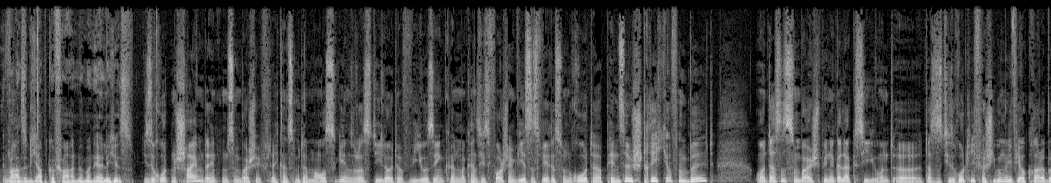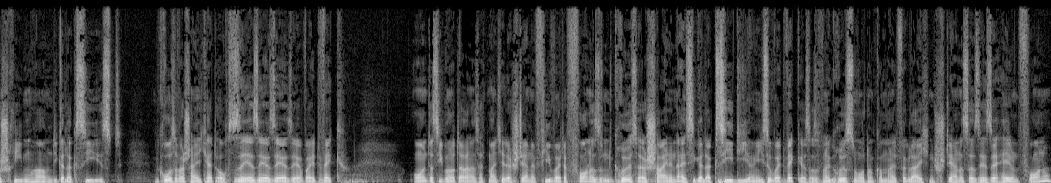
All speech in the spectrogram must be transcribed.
genau. wahnsinnig abgefahren, wenn man ehrlich ist. Diese roten Scheiben da hinten zum Beispiel, vielleicht kannst du mit der Maus gehen, sodass die Leute auf Video sehen können. Man kann sich das vorstellen, wie es ist, wäre so ein roter Pinselstrich auf dem Bild und das ist zum Beispiel eine Galaxie. Und äh, das ist diese Rotlichtverschiebung, die wir auch gerade beschrieben haben. Die Galaxie ist mit großer Wahrscheinlichkeit auch sehr, sehr, sehr, sehr weit weg. Und das sieht man auch daran, dass halt manche der Sterne viel weiter vorne sind und größer erscheinen als die Galaxie, die eigentlich so weit weg ist. Also von der Größenordnung kann man halt vergleichen. Ein Stern ist da sehr, sehr hell und vorne.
